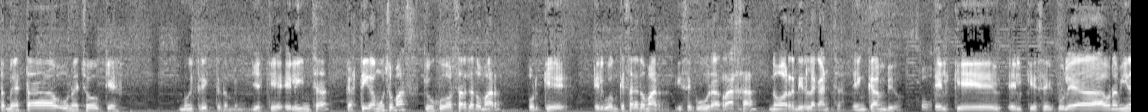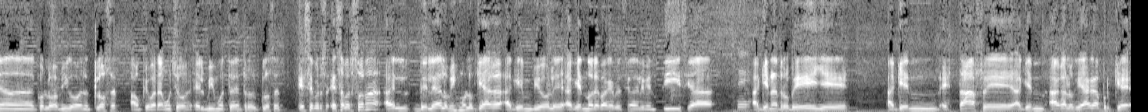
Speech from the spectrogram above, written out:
también está un hecho que es muy triste también, y es que el hincha castiga mucho más que un jugador salga a tomar, porque el buen que sale a tomar y se cubra raja no va a rendir en la cancha. En cambio, Sí. el que el que se culea a una mina con los amigos en el closet, aunque para muchos él mismo esté dentro del closet, ese, esa persona a él le da lo mismo lo que haga a quien viole, a quien no le pague pensión alimenticia, Sí. a quien atropelle, a quien estafe, a quien haga lo que haga, porque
